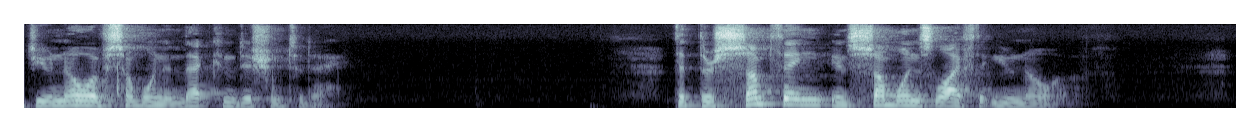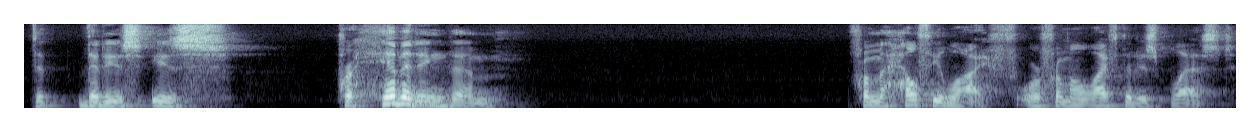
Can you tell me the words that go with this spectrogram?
Do you know of someone in that condition today? That there's something in someone's life that you know of that, that is, is prohibiting them from a healthy life or from a life that is blessed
